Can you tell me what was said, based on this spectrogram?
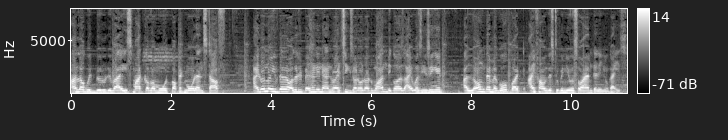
unlock with bluetooth device smart cover mode pocket mode and stuff i don't know if they're already present in android 6.0.1 because i was using it a long time ago but I found this to be new so I am telling you guys.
